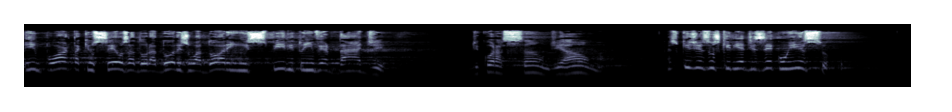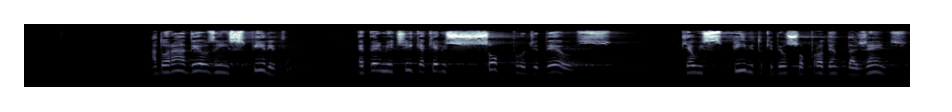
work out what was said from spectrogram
importa que os seus adoradores o adorem em espírito e em verdade, de coração, de alma. Mas o que Jesus queria dizer com isso? Adorar a Deus em espírito é permitir que aquele sopro de Deus que é o Espírito que Deus soprou dentro da gente,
